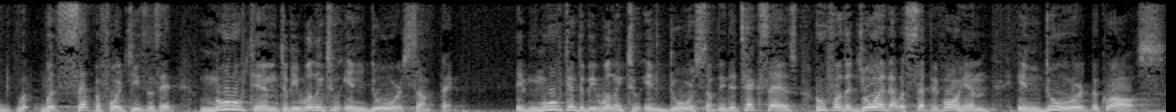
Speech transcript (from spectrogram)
w- was set before Jesus, it moved him to be willing to endure something. It moved him to be willing to endure something. The text says, "Who for the joy that was set before him endured the cross."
